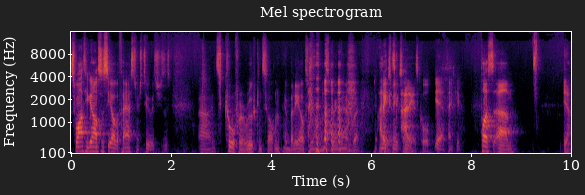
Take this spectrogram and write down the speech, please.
swath. You can also see all the fasteners too, which is Uh, it's cool for a roof consultant. Everybody else yawns during that, but it I makes me excited. I think it's cool. Yeah, thank you. Plus, um, you know,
